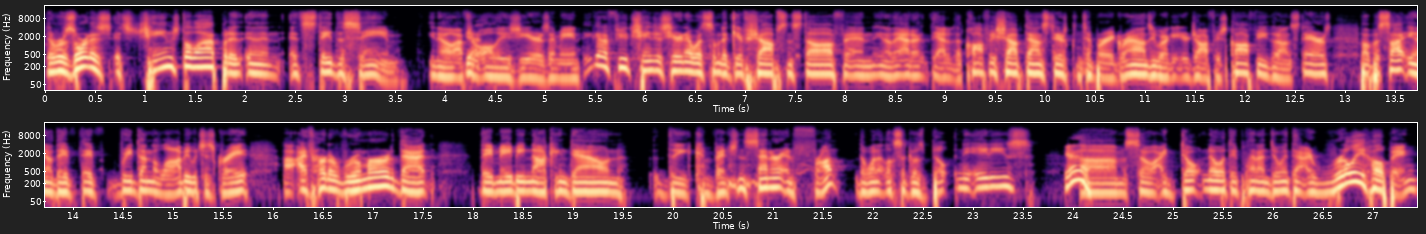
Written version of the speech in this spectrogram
the resort is it's changed a lot, but it and it's stayed the same. You know, after Yeah. all these years, I mean, you got a few changes here and there with some of the gift shops and stuff, and you know they added they added the coffee shop downstairs, Contemporary Grounds. You want to get your Joffrey's coffee, you go downstairs. But beside, you know, they've they've redone the lobby, which is great. Uh, I've heard a rumor that they may be knocking down the convention center in front, the one that looks like it was built in the '80s. Yeah. Um, so I don't know what they plan on doing with that. I'm really hoping,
